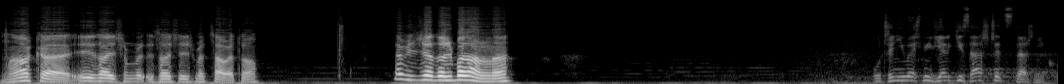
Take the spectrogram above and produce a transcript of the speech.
No Okej, i zaliczyliśmy, całe to. Jak widzicie, dość banalne. Uczyniłeś mi wielki zaszczyt, strażniku.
